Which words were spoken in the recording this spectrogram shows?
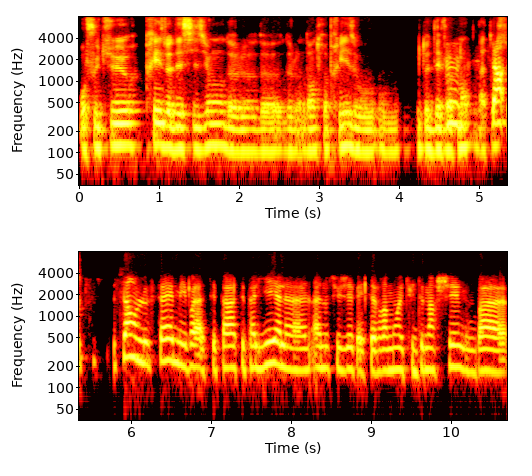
aux futures prises de décision de, de, de- d'entreprise ou, ou de développement d'Atos. Ça, ça, on le fait, mais voilà, c'est pas, c'est pas lié à, la- à nos sujets. C'est vraiment étude de marché où on va.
